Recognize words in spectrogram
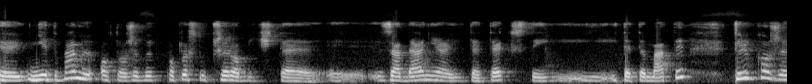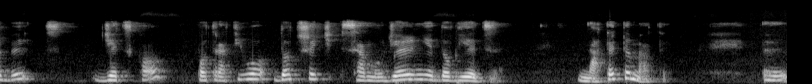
y, nie dbamy o to, żeby po prostu przerobić te y, zadania i te teksty i, i te tematy, tylko żeby dziecko potrafiło dotrzeć samodzielnie do wiedzy na te tematy. Y,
